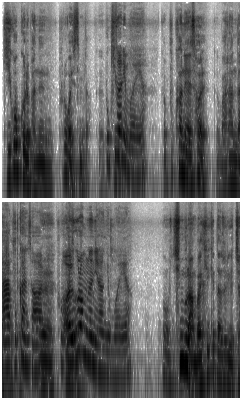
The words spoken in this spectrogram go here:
기고글을 받는 프로가 있습니다. 그 북설이 뭐예요? 그러니까 북한의 설그 말한다. 아. 북한설. 네, 그럼 북한설. 얼굴 없는이란 게 뭐예요? 어, 신분을 안 밝히겠다는 소리겠죠.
